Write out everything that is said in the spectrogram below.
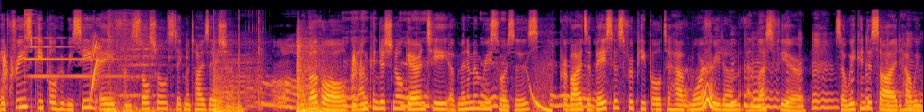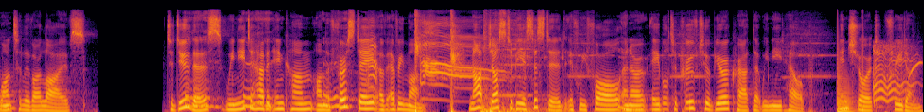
It frees people who receive aid from social stigmatization. Above all, the unconditional guarantee of minimum resources provides a basis for people to have more freedom and less fear, so we can decide how we want to live our lives. To do this, we need to have an income on the first day of every month, not just to be assisted if we fall and are able to prove to a bureaucrat that we need help. In short, freedom.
